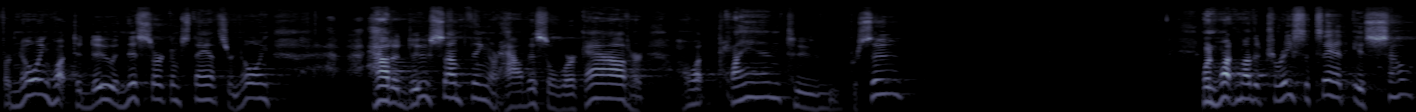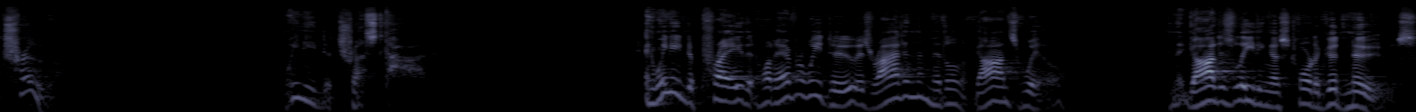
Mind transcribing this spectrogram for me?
for knowing what to do in this circumstance, or knowing how to do something, or how this will work out, or what plan to pursue. When what Mother Teresa said is so true, we need to trust God. And we need to pray that whatever we do is right in the middle of God's will and that God is leading us toward a good news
